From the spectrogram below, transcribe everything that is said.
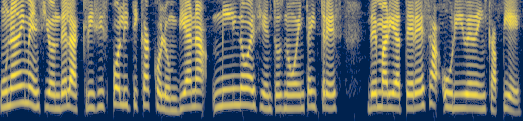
una dimensión de la crisis política colombiana 1993 de María Teresa Uribe de Incapié,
